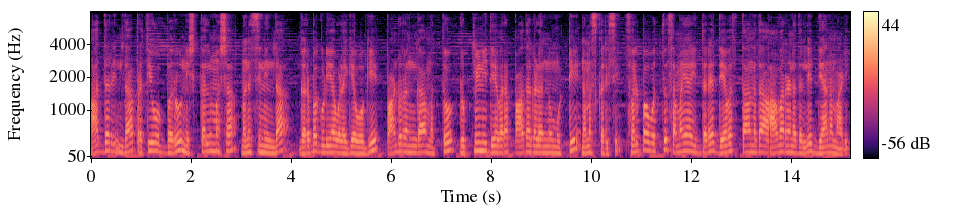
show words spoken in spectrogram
ಆದ್ದರಿಂದ ಪ್ರತಿಯೊಬ್ಬರು ನಿಷ್ಕಲ್ಮಶ ಮನಸ್ಸಿನಿಂದ ಗರ್ಭಗುಡಿಯ ಒಳಗೆ ಹೋಗಿ ಪಾಂಡುರಂಗ ಮತ್ತು ರುಕ್ಮಿಣಿ ದೇವರ ಪಾದಗಳನ್ನು ಮುಟ್ಟಿ ನಮಸ್ಕರಿಸಿ. ಸ್ವಲ್ಪ ಹೊತ್ತು ಸಮಯ ಇದ್ದರೆ ದೇವಸ್ಥಾನದ ಆವರಣದಲ್ಲಿ ಧ್ಯಾನ ಮಾಡಿ.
